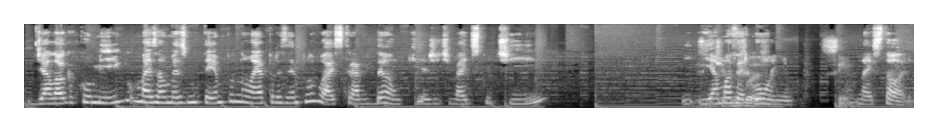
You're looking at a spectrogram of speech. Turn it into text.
dialoga comigo, mas ao mesmo tempo não é, por exemplo, a escravidão que a gente vai discutir e, e é uma vergonha Sim. na história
